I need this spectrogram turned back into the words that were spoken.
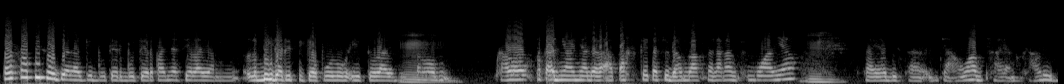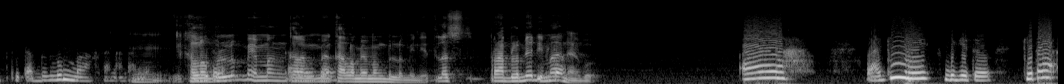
Resapi saja lagi butir-butir Pancasila yang lebih dari 30 itu lagi. Hmm. Kalau kalau pertanyaannya adalah apakah kita sudah melaksanakan semuanya? Hmm. Saya bisa jawab sayang sekali kita belum melaksanakannya. Hmm. Kalau Begitu. belum memang kalau Kalau- kalau memang belum ini, terus problemnya di mana, Bu? eh lagi begitu kita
